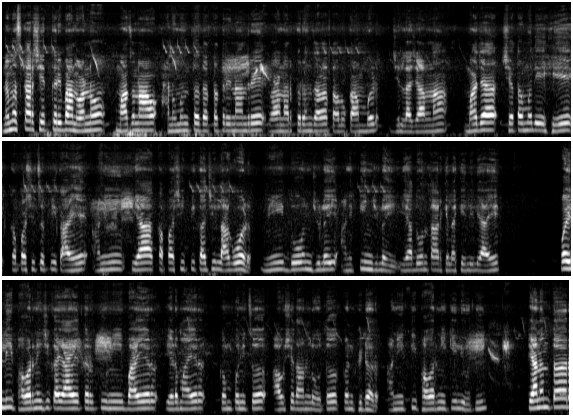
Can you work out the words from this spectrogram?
नमस्कार शेतकरी बांधवांनो माझं नाव हनुमंत दत्तात्रय नांद्रे राहणार करंजाळा तालुका आंबड जिल्हा जालना. माझ्या शेतामध्ये हे कपाशीचं पीक आहे आणि या कपाशी पिकाची लागवड मी दोन जुलै आणि तीन जुलै या दोन तारखेला केलेली आहे. पहिली फवारणी जी काही आहे तर ती मी बायर येडमायर कंपनीचं औषध आणलं होतं कन्फिडर आणि ती फवारणी केली होती. त्यानंतर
